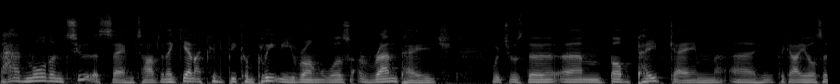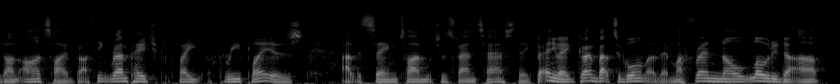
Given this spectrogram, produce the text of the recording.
had more than two at the same time, and again, I could be completely wrong, was Rampage which was the um, Bob Pape game. Uh, who's the guy who also done R-Type. But I think Rampage could play three players at the same time, which was fantastic. But anyway, going back to Gauntlet, then my friend Noel loaded it up.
